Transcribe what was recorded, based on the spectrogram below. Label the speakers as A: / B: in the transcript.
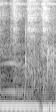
A: you.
